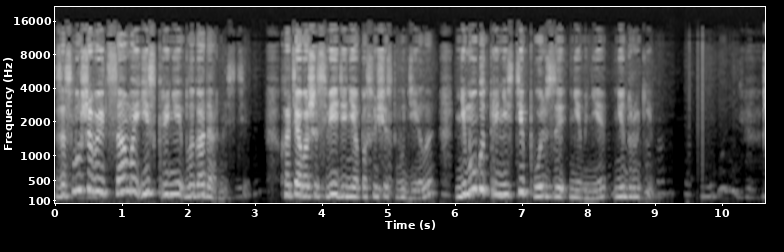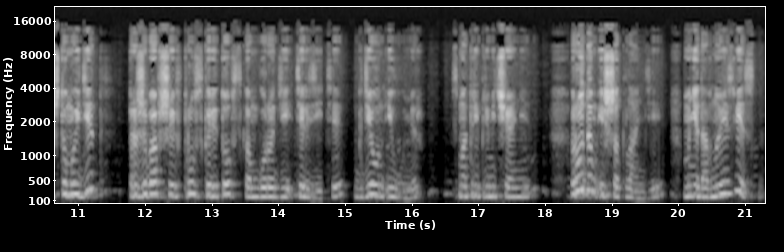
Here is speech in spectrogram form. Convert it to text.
заслуживает самой искренней благодарности, хотя ваши сведения по существу дела не могут принести пользы ни мне, ни другим. Что мой дед – проживавший в прусско-литовском городе Тельзите, где он и умер, смотри примечание, родом из Шотландии, мне давно известно,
